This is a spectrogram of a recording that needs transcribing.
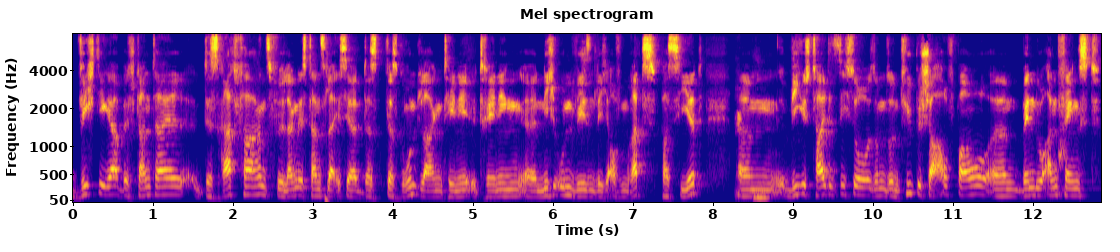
Wichtiger Bestandteil des Radfahrens für Langdistanzler ist ja, dass das Grundlagentraining äh, nicht unwesentlich auf dem Rad passiert. Ähm, wie gestaltet sich so, so, ein typischer Aufbau, ähm, wenn du anfängst,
